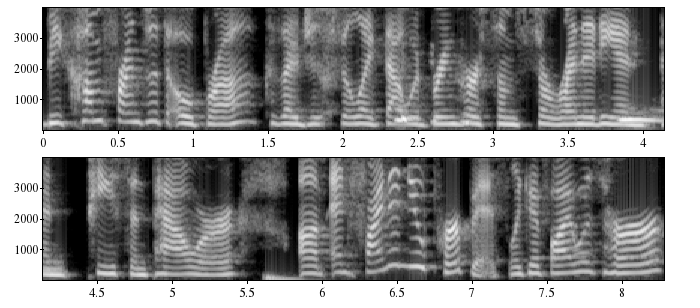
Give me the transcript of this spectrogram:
become friends with Oprah because I just feel like that would bring her some serenity and, and peace and power. Um, and find a new purpose. Like if I was her,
